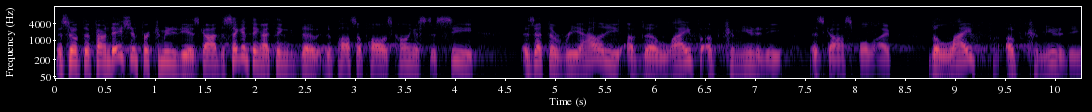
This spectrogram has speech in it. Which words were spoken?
And so, if the foundation for community is God, the second thing I think the, the Apostle Paul is calling us to see is that the reality of the life of community is gospel life. The life of community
